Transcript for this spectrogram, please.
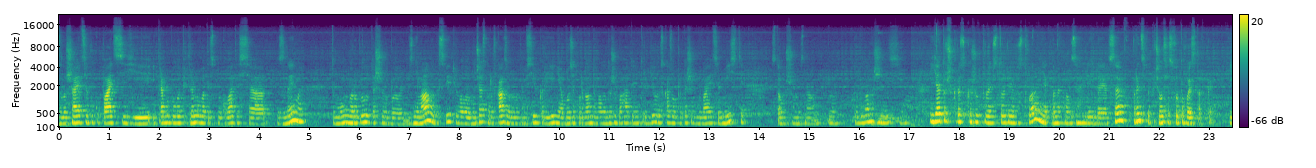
залишаються в окупації, і треба було підтримувати, спілкуватися з ними. Тому ми робили те, що робили. Знімали, висвітлювали, одночасно розказували там всій Україні або за кордон давали дуже багато інтерв'ю, розказували про те, що відбувається в місті, з того, що ми знали. Ну, це була наша місія. Я трошки розкажу про історію створення, як виникла взагалі ідея. Все, в принципі, почалося з фотовиставки. І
